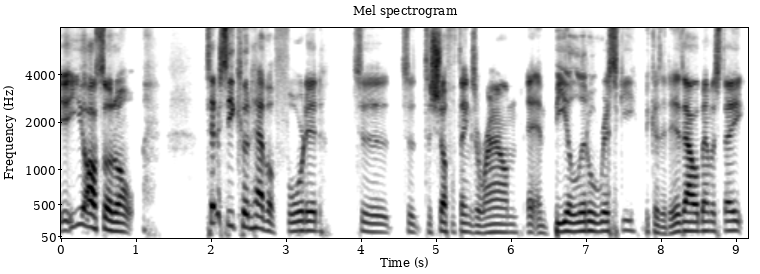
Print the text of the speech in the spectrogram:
you also don't. Tennessee could have afforded to to to shuffle things around and be a little risky because it is Alabama State,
